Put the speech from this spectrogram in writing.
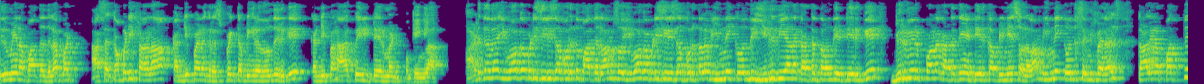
எதுவுமே நான் பார்த்ததில்ல. பட் அஸ் அ கபடி ஃபேனாக கண்டிப்பாக எனக்கு ரெஸ்பெக்ட் அப்படிங்கிறது வந்து இருக்குது கண்டிப்பாக ஹாப்பி ரிட்டையர்மெண்ட் ஓகேங்களா அடுத்ததா யுவா கபடி சீரீஸை பொறுத்து பார்த்துடலாம். ஸோ யுவா கபடி சீரீஸை பொறுத்தளவு இன்னைக்கு வந்து இறுதியான கட்டத்தை வந்து எட்டியிருக்கு. விறுவிறுப்பான கட்டத்தையும் எட்டியிருக்கு அப்படின்னே சொல்லலாம். இன்னைக்கு வந்து செமிஃபைனல்ஸ் காலையில் பத்து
